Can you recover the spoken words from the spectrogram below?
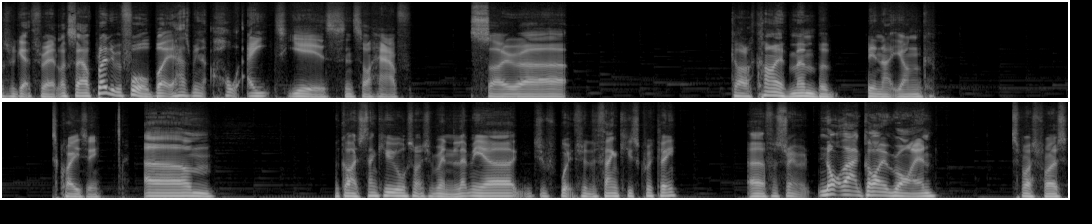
as we get through it. Like I say, I've played it before, but it has been a whole eight years since I have. So, uh, God, I can't even remember being that young. It's crazy. Um, guys, thank you all so much for being. Let me uh just whip through the thank yous quickly. Uh, for streaming. Not that guy Ryan. Surprise, surprise.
